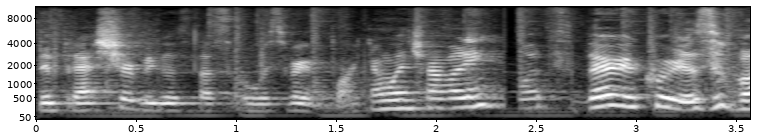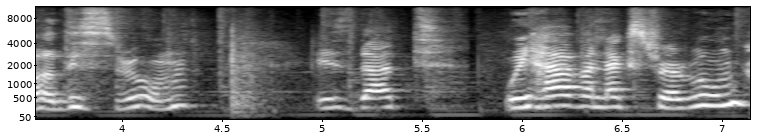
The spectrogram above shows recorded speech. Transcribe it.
the pressure because that's always very important when traveling. What's very curious about this room is that we have an extra room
